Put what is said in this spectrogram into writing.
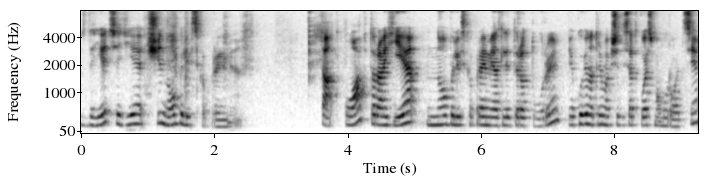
здається, є чи Нобелівська премія. Так, у автора є Нобелівська премія з літератури, яку він отримав в 68-му році.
